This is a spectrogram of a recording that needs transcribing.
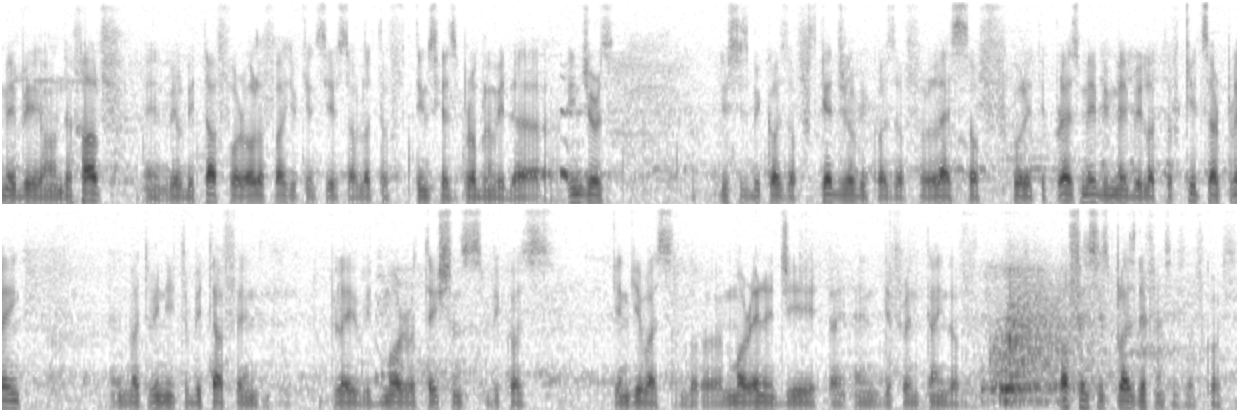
maybe on the half and will be tough for all of us. You can see it's a lot of teams has problem with uh, injuries this is because of schedule, because of less of quality press. Maybe, maybe a lot of kids are playing, but we need to be tough and to play with more rotations because can give us uh, more energy and different kind of offenses plus defenses, of course.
